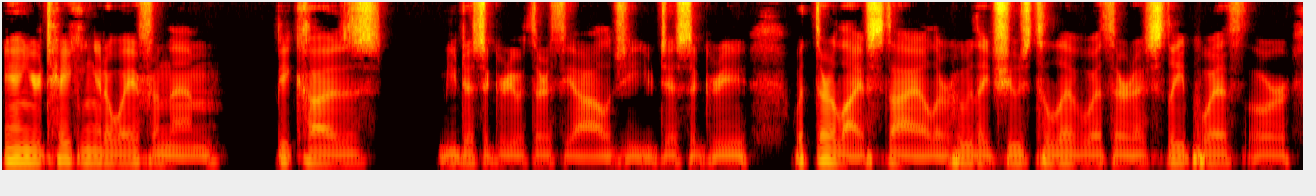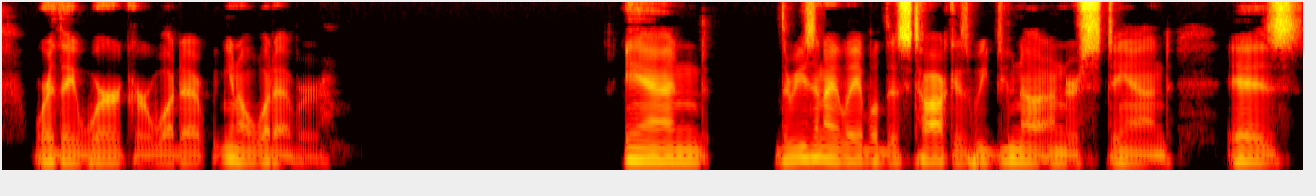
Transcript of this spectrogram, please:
and you're taking it away from them because you disagree with their theology, you disagree with their lifestyle or who they choose to live with or to sleep with or where they work or whatever, you know, whatever. And the reason I labeled this talk is we do not understand is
